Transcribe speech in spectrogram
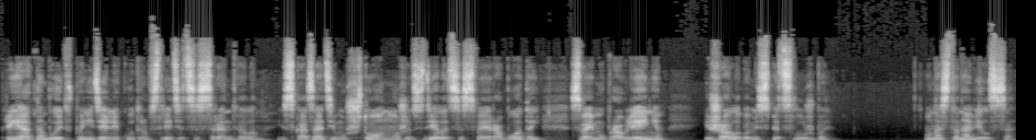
Приятно будет в понедельник утром встретиться с Рэндвиллом и сказать ему, что он может сделать со своей работой, своим управлением и жалобами спецслужбы. Он остановился.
